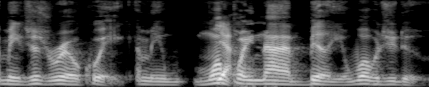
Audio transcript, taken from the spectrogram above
I mean, just real quick, I mean, 1.9 billion. What would you do?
